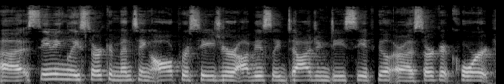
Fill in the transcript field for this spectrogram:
uh, seemingly circumventing all procedure, obviously dodging D.C. Appeal, uh, Circuit Court,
